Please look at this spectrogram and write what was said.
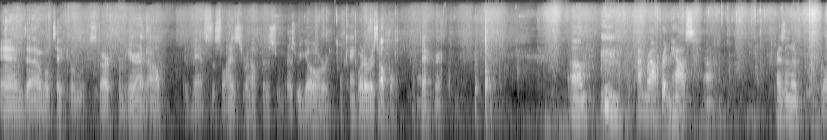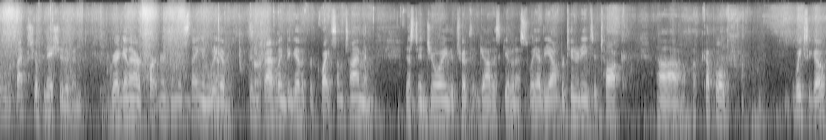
and uh, we'll take a look- start from here, and I'll advance the slides, Ralph, as, as we go, or Okay. whatever is helpful. Okay. Um, I'm Ralph Rittenhouse, uh, President of Global Discipleship Initiative, and Greg and I are partners in this thing, and we have been traveling together for quite some time and just enjoying the trip that God has given us. We had the opportunity to talk uh, a couple of weeks ago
